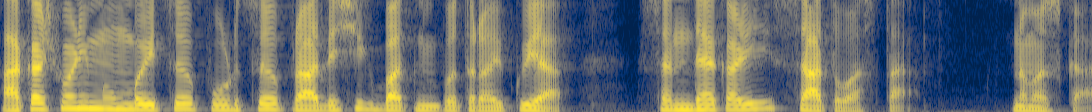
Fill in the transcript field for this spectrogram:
आकाशवाणी मुंबईचं पुढचं प्रादेशिक बातमीपत्र ऐकूया. संध्याकाळी सात वाजता. नमस्कार.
